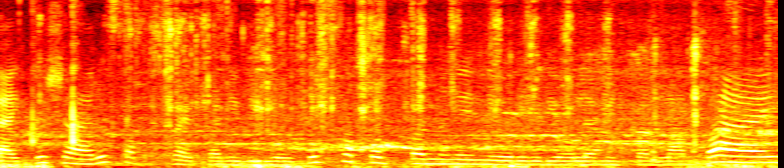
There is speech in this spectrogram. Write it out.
லைக்கு ஷேரு சப்ஸ்கிரைப் பண்ணி வீடியோவுக்கு சப்போர்ட் பண்ணுங்கள் இன்னொரு வீடியோவில் மீட் பண்ணலாம். பாய்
